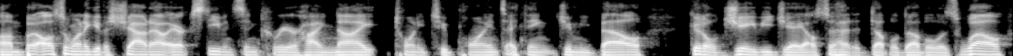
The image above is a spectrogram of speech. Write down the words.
Um, but also want to give a shout out erik stevenson career high night 22 points. I think jimmy bell good old jbj also had a double double as well.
